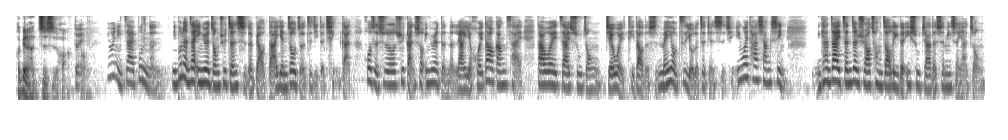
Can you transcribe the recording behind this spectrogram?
会变得很制式化。对。因为你在不能，你不能在音乐中去真实的表达演奏者自己的情感，或者是说去感受音乐的能量。也回到刚才大卫在书中结尾提到的是没有自由的这件事情，因为他相信，你看在真正需要创造力的艺术家的生命生涯中，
